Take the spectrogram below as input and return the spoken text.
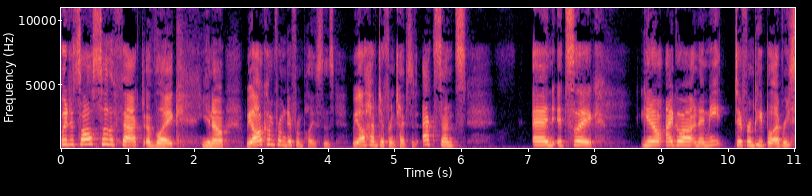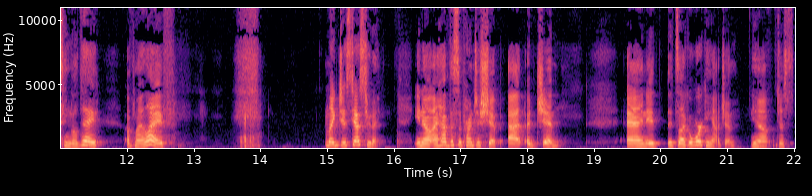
But it's also the fact of, like, you know, we all come from different places, we all have different types of accents, and it's like, you know, I go out and I meet different people every single day of my life like just yesterday. You know, I have this apprenticeship at a gym, and it it's like a working out gym. You know, just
